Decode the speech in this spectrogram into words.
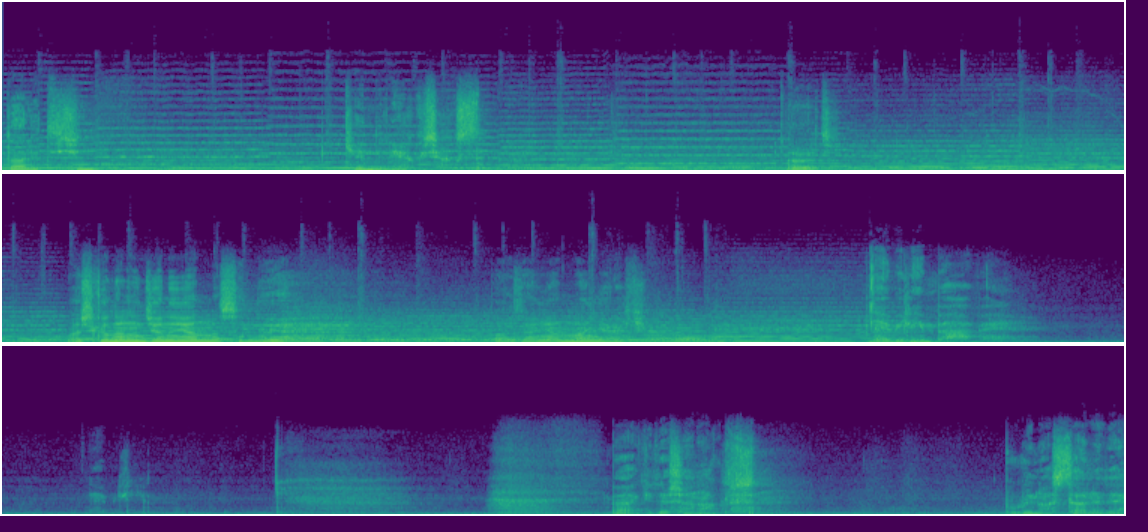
Adalet için kendini yakacaksın. Evet. Başkalarının canı yanmasın diye bazen yanman gerek. Ne bileyim be abi. Ne bileyim. Belki de sen haklısın. Bugün hastanede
